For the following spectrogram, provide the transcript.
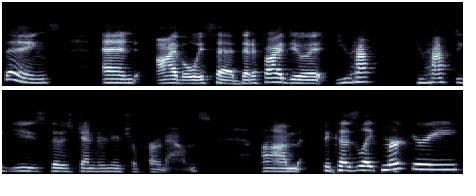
things. And I've always said that if I do it, you have you have to use those gender neutral pronouns um, because like Mercury,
